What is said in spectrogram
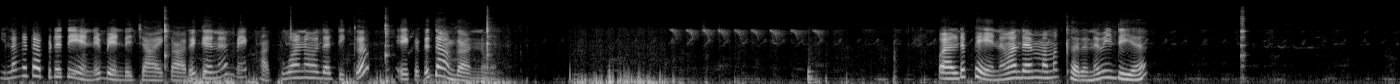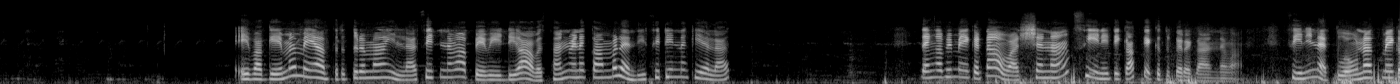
ඊළඟට අපිට තියෙන්නේ බෙන්ඩර් ජායක අරගෙන මේ කටුවනෝද ටික ඒකට දාගන්න ඕනේ. ඔයාලට පේනවා දැන් මම කරන විදිය. ඒ වගේම මේ අතරතුර මම ඉල්ලා සිටිනවා අපේ වීඩියෝ අවසන් වෙනකම්ම රැඳී සිටින්න කියලාත්. දැන් අපි මේකට අවශ්‍ය නම් සීනි ටිකක් එකතු කරගන්නවා. සීනි නැතුව වුණත් මේක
